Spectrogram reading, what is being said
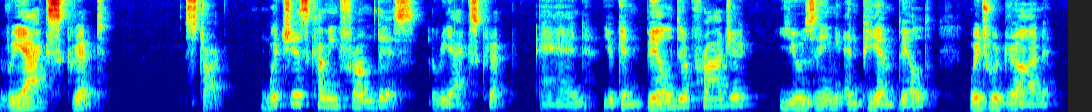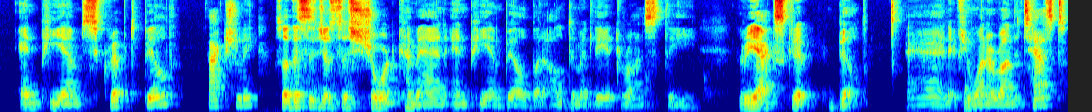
React script start, which is coming from this React script. And you can build your project using npm build, which would run npm script build actually. So this is just a short command npm build, but ultimately it runs the React script build. And if you want to run the test,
